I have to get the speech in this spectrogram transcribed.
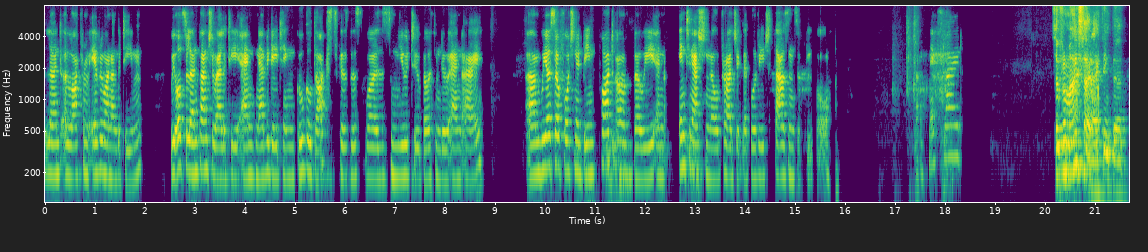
learned a lot from everyone on the team. We also learned punctuality and navigating Google Docs because this was new to both Mdu and I. Um, we are so fortunate being part of Bowie, an international project that will reach thousands of people. Next slide. So from my side, I think that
